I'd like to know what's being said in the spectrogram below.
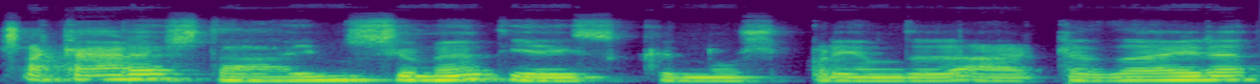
está cara, está emocionante e é isso que nos prende à cadeira.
